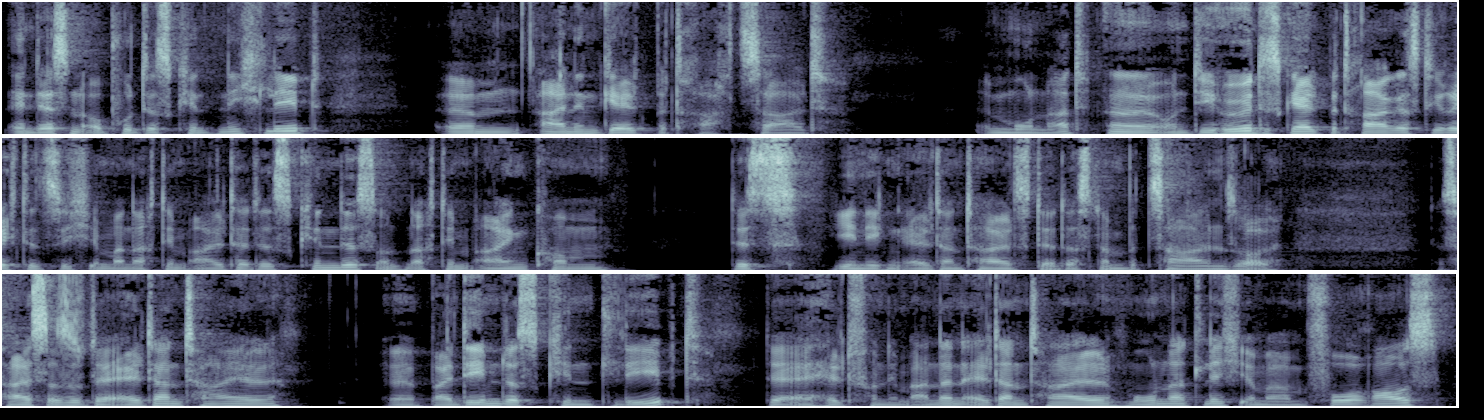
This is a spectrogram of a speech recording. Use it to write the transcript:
in dessen Obhut das Kind nicht lebt, ähm, einen Geldbetrag zahlt im Monat. Äh, und die Höhe des Geldbetrages, die richtet sich immer nach dem Alter des Kindes und nach dem Einkommen desjenigen Elternteils, der das dann bezahlen soll. Das heißt also, der Elternteil, äh, bei dem das Kind lebt, der erhält von dem anderen Elternteil monatlich immer im Voraus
